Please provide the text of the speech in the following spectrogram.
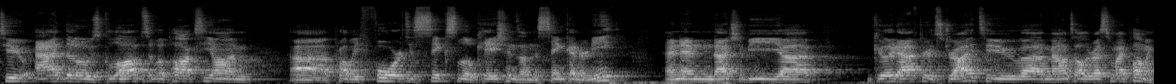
to add those globs of epoxy on uh, probably four to six locations on the sink underneath. And then that should be uh, good after it's dry to uh, mount all the rest of my plumbing.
